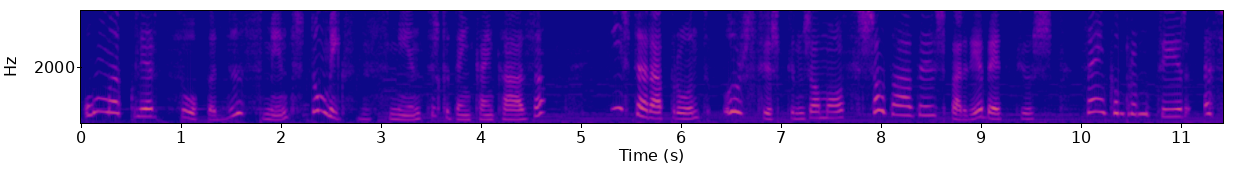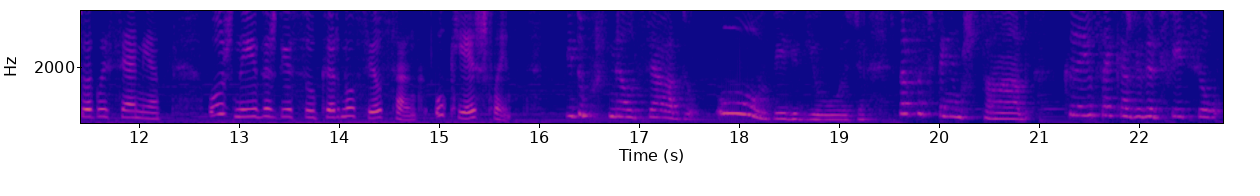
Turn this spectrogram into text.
uma colher de sopa de sementes, de um mix de sementes que tenho cá em casa, e estará pronto os seus pequenos almoços saudáveis para diabéticos, sem comprometer a sua glicemia, os níveis de açúcar no seu sangue, o que é excelente. E do por finalizado o vídeo de hoje. Espero que vocês tenham gostado, que eu sei que às vezes é difícil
